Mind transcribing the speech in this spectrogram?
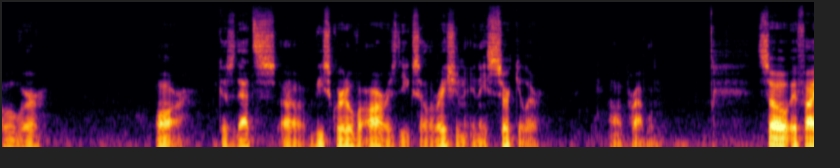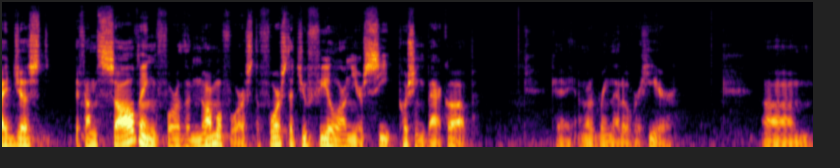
over r because that's uh, v squared over r is the acceleration in a circular uh, problem. So if I just, if I'm solving for the normal force, the force that you feel on your seat pushing back up, okay, I'm going to bring that over here. Um,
